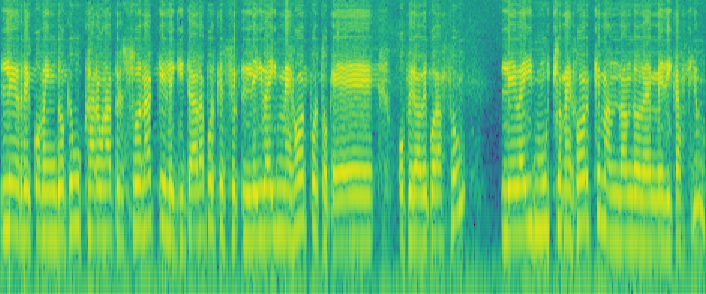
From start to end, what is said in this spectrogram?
le recomendó que buscara una persona que le quitara porque le iba a ir mejor, puesto que es ópera de corazón, le iba a ir mucho mejor que mandándole medicación.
